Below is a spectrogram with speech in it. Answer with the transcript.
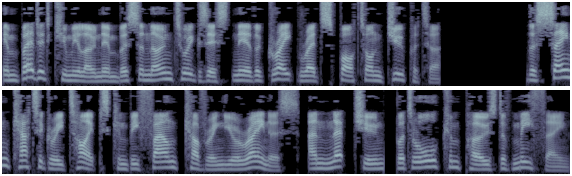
Embedded cumulonimbus are known to exist near the Great Red Spot on Jupiter. The same category types can be found covering Uranus, and Neptune, but are all composed of methane.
